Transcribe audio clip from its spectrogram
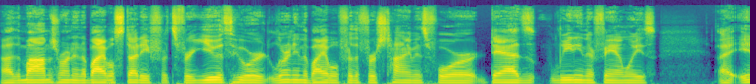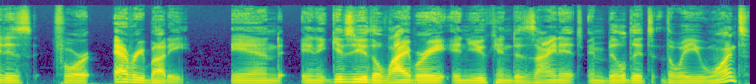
uh, the moms running a Bible study. For, it's for youth who are learning the Bible for the first time. It's for dads leading their families. Uh, it is for everybody, and and it gives you the library, and you can design it and build it the way you want.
